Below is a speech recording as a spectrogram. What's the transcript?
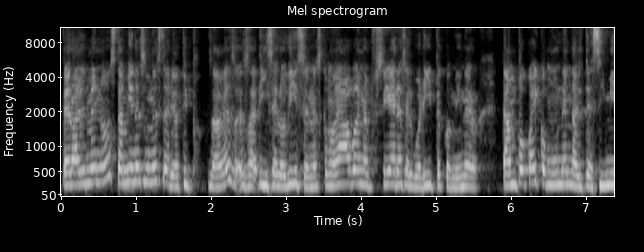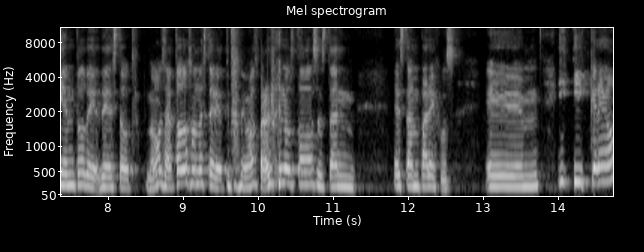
pero al menos también es un estereotipo, ¿sabes? y se lo dicen, es como, ah, bueno, pues sí, eres el güerito con dinero. Tampoco hay como un enaltecimiento de, de este otro, ¿no? O sea, todos son estereotipos, además, pero al menos todos están, están parejos. Em, y, creo,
